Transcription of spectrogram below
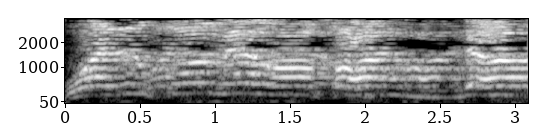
والقمر قدرناه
